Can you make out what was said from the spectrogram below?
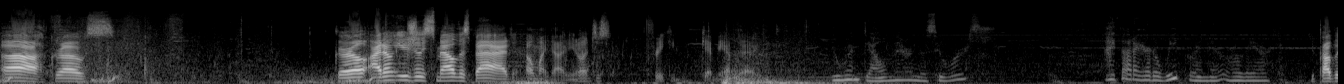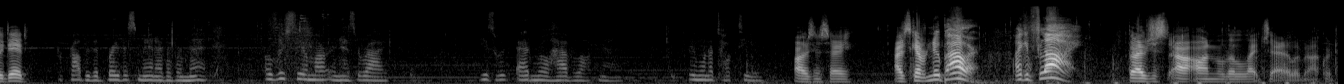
Ah, gross. Girl, I don't usually smell this bad. Oh my god, you know what? Just freaking get me up there. You went down there in the sewers? I thought I heard a weeper in there earlier. You probably did. You're probably the bravest man I've ever met. Overseer Martin has arrived. He's with Admiral Havelock now. They want to talk to you. I was gonna say, I discovered new power. I can fly. But I was just uh, on a little ledge there. It would have been awkward.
